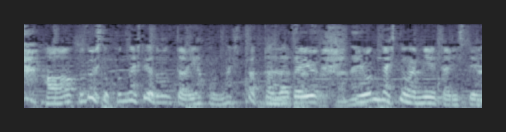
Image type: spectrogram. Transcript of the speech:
はあこの人こんな人やと思ったらいやこんな人だったんだといういろんな人が見えたりして、いや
